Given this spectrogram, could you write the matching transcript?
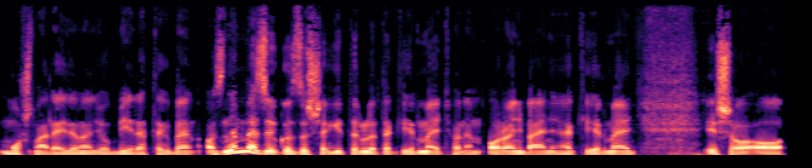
most már egyre nagyobb méretekben, az nem mezőgazdasági területekért megy, hanem aranybányákért megy, és a, a,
